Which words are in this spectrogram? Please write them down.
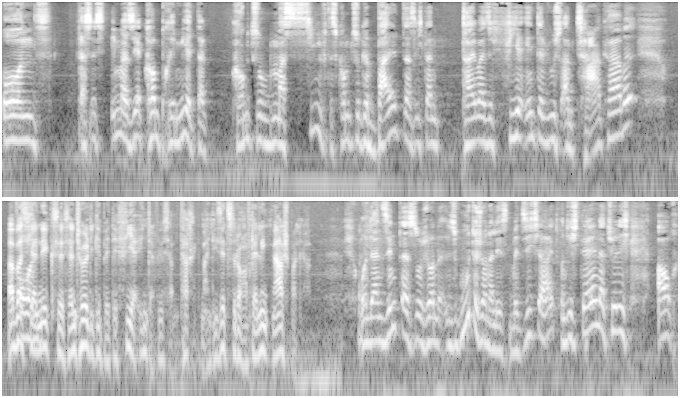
und das ist immer sehr komprimiert. Da kommt so massiv, das kommt so geballt, dass ich dann teilweise vier Interviews am Tag habe aber was und, ja nix ist. Entschuldige bitte, vier Interviews am Tag. Ich meine, die sitzt du doch auf der linken Arschbacke. Und dann sind das so, so gute Journalisten mit Sicherheit. Und die stellen natürlich auch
